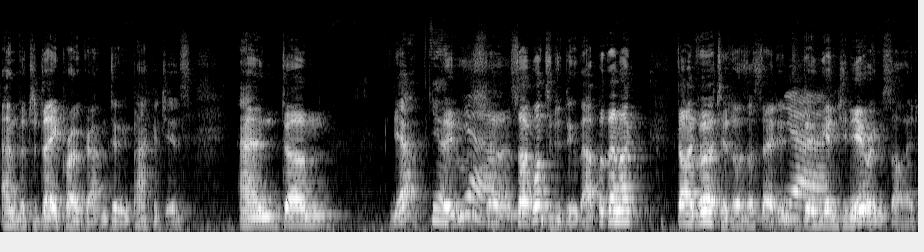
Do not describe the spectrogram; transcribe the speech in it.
and the Today programme doing packages. And um, yeah, Yeah. it was, Yeah. Uh, so I wanted to do that, but then I diverted, as I said, into Yeah. doing the engineering side.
